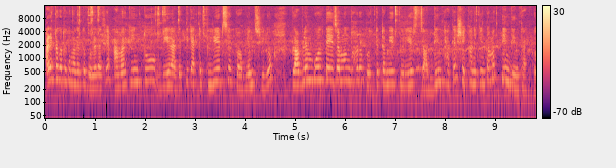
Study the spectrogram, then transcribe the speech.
আরেকটা কথা তোমাদেরকে বলে রাখি, আমার কিন্তু বিয়ের আগের থেকে একটা পিরিয়ডসের প্রবলেম ছিল। প্রবলেম বলতে এই যেমন ধরো প্রত্যেকটা মেয়ের পিরিয়ডস চার দিন থাকে, সেখানে কিন্তু আমার তিন দিন থাকতো।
